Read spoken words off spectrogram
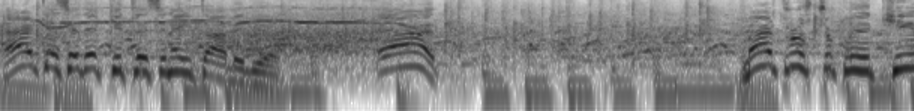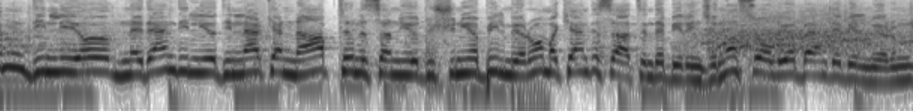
Herkes hedef kitlesine hitap ediyor. Evet. Mert Rusçuklu'yu kim dinliyor, neden dinliyor, dinlerken ne yaptığını sanıyor, düşünüyor bilmiyorum ama kendi saatinde birinci. Nasıl oluyor ben de bilmiyorum.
